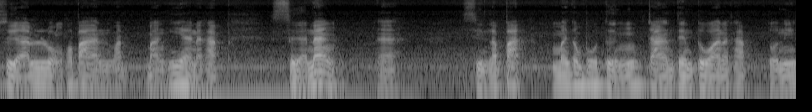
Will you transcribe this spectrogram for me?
เสือหลวงพ่อปานวัดบางเฮียนะครับ เสือนั่งนะศิลปะไม่ต้องพูดถึงจานเต็มตัวนะครับ ตัวนี้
